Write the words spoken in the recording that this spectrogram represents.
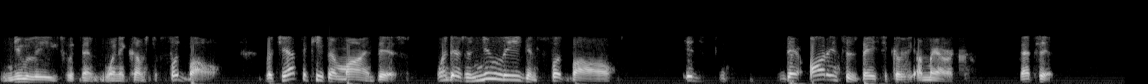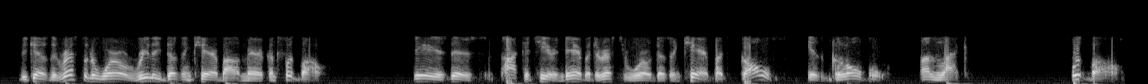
new leagues within when it comes to football. But you have to keep in mind this: when there's a new league in football, it's their audience is basically America. That's it, because the rest of the world really doesn't care about American football there's there's pockets here and there, but the rest of the world doesn't care. But golf is global, unlike football.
